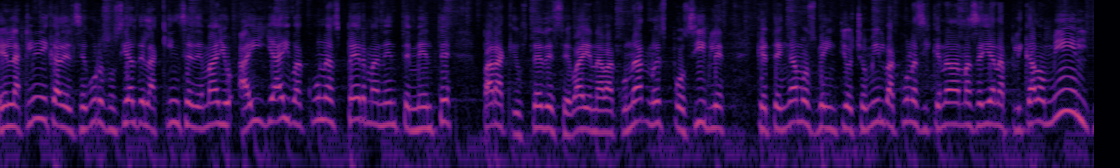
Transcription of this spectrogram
en la Clínica del Seguro Social de la 15 de mayo, ahí ya hay vacunas permanentemente para que ustedes se vayan a vacunar. No es posible que tengamos 28 mil vacunas y que nada más hayan aplicado mil.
